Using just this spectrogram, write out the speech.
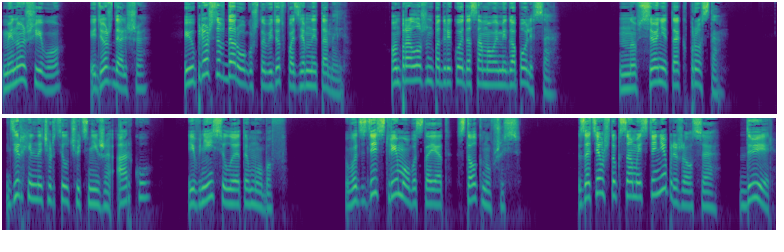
Минуешь его, идешь дальше и упрешься в дорогу, что ведет в подземный тоннель. Он проложен под рекой до самого мегаполиса. Но все не так просто». Дирхель начертил чуть ниже арку, и в ней силуэты мобов. Вот здесь три моба стоят, столкнувшись. Затем, что к самой стене прижался, дверь.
